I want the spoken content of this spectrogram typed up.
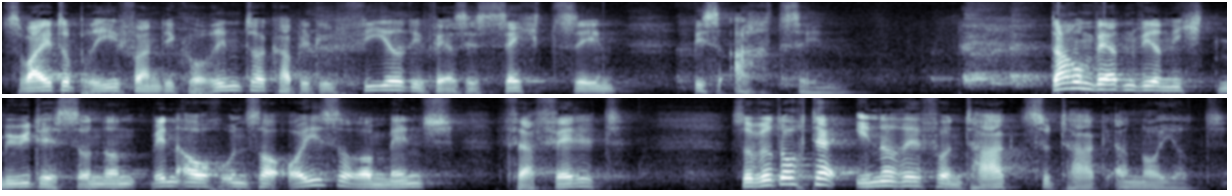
zweiter Brief an die Korinther, Kapitel 4, die Verse 16 bis 18. Darum werden wir nicht müde, sondern wenn auch unser äußerer Mensch verfällt, so wird doch der innere von Tag zu Tag erneuert.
